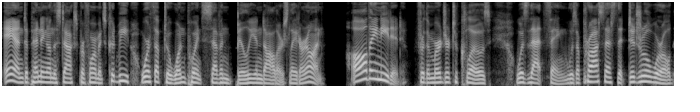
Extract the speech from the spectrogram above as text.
and, depending on the stock's performance, could be worth up to $1.7 billion later on. All they needed for the merger to close was that thing, was a process that Digital World,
